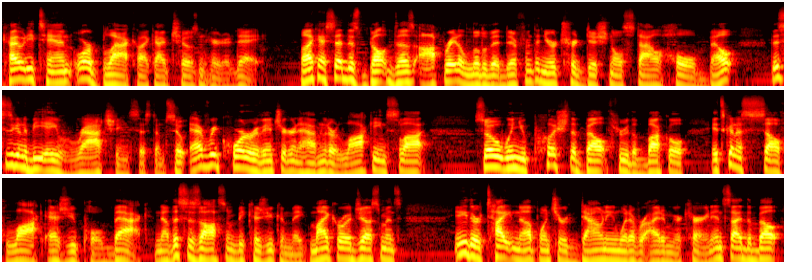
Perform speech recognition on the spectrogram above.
coyote tan, or black like I've chosen here today. Like I said, this belt does operate a little bit different than your traditional style hole belt. This is gonna be a ratcheting system. So every quarter of inch, you're gonna have another locking slot so when you push the belt through the buckle, it's gonna self-lock as you pull back. Now this is awesome because you can make micro adjustments and either tighten up once you're downing whatever item you're carrying inside the belt,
